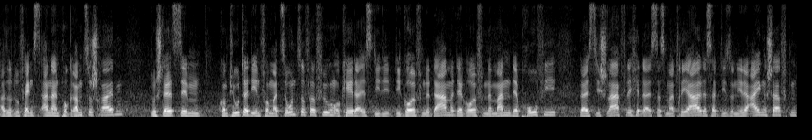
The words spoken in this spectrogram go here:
Also du fängst an, ein Programm zu schreiben Du stellst dem Computer die Information zur Verfügung, okay, da ist die, die, die, golfende Dame, der golfende Mann, der Profi, da ist die Schlagfläche, da ist das Material, das hat diese und jede Eigenschaften.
